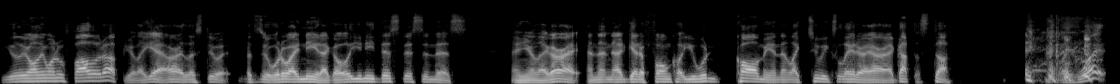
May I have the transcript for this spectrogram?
You're the only one who followed up. You're like, yeah, all right, let's do it. Let's do it. What do I need? I go, well, you need this, this, and this. And you're like, all right. And then I'd get a phone call. You wouldn't call me. And then like two weeks later, all right, I got the stuff. like, what?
